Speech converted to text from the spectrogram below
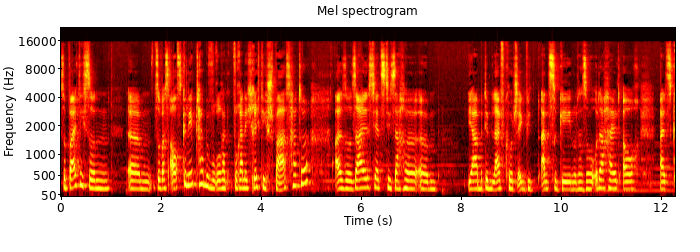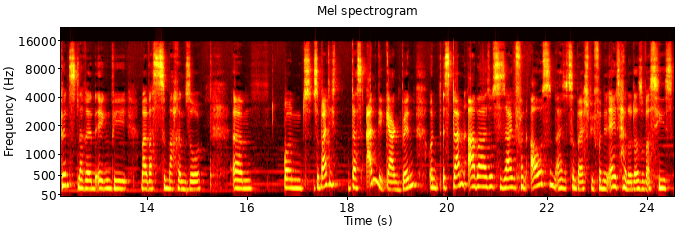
sobald ich so ein ähm, sowas ausgelebt habe, woran, woran ich richtig Spaß hatte. Also sei es jetzt die Sache, ähm, ja, mit dem Life-Coach irgendwie anzugehen oder so, oder halt auch als Künstlerin irgendwie mal was zu machen, so. Ähm, und sobald ich das angegangen bin und es dann aber sozusagen von außen, also zum Beispiel von den Eltern oder sowas hieß,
